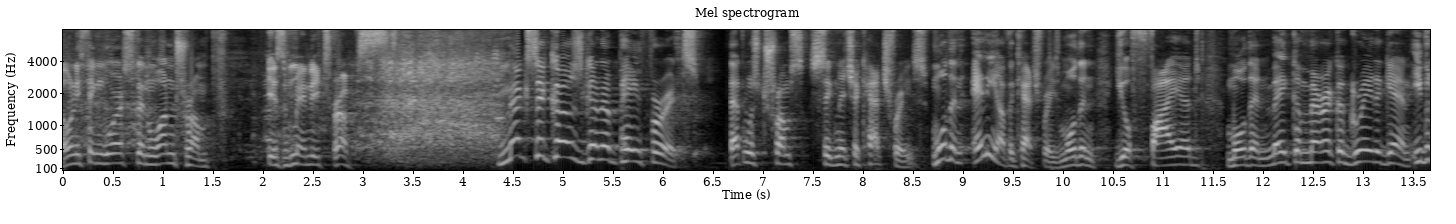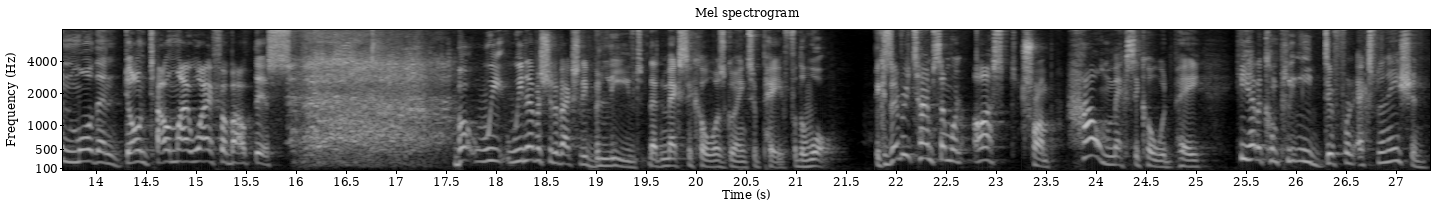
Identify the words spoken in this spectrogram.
only thing worse than one Trump is many Trumps. Mexico's gonna pay for it. That was Trump's signature catchphrase. More than any other catchphrase, more than you're fired, more than make America great again, even more than don't tell my wife about this. but we, we never should have actually believed that Mexico was going to pay for the wall. Because every time someone asked Trump how Mexico would pay, he had a completely different explanation.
